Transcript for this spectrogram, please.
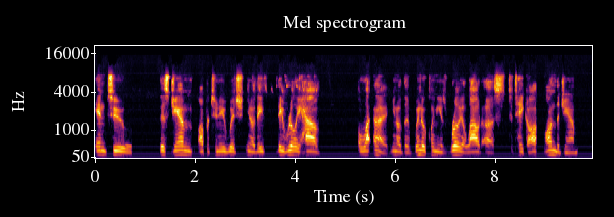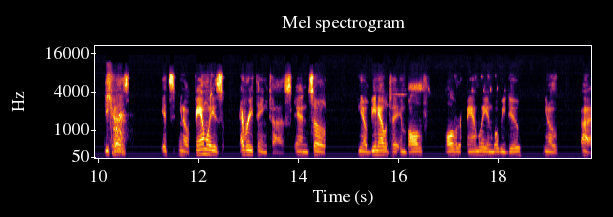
into this jam opportunity, which you know they they really have a lot. Uh, you know, the window cleaning has really allowed us to take off on the jam because sure. it's you know family is everything to us, and so you know being able to involve all of our family in what we do, you know, uh,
